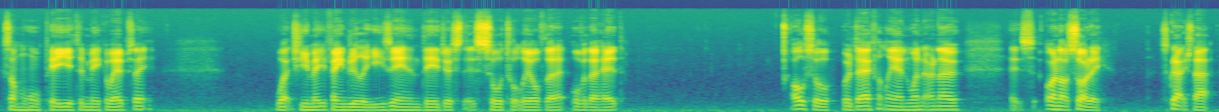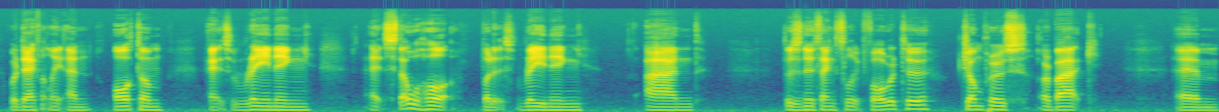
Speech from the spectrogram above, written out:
Someone will pay you to make a website which you might find really easy, and they just it's so totally over their over their head. Also, we're definitely in winter now. It's or not sorry, scratch that. We're definitely in autumn. It's raining. It's still hot, but it's raining, and there's new things to look forward to. Jumpers are back. Um,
